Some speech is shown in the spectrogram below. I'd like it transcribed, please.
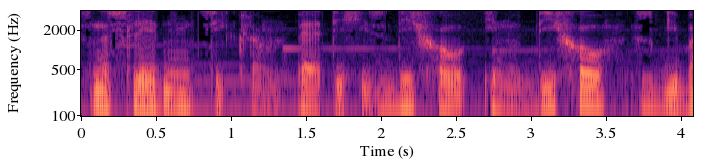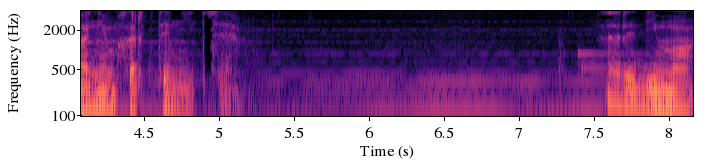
z naslednjim ciklom petih izdihov in vdihov z gibanjem hrtenice. Naredimo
